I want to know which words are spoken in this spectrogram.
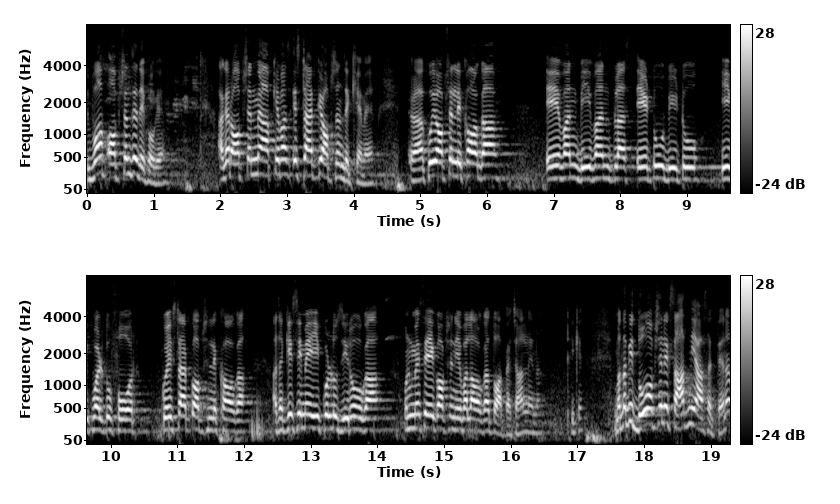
वो आप ऑप्शन से देखोगे। अगर ऑप्शन में आपके पास इस टाइप के ऑप्शन दिखे हुए कोई ऑप्शन लिखा होगा A one B one plus A two B two equal to four कोई इस टाइप का ऑप्शन लिखा होगा। अच्छा किसी में इक्वल टू ज़ीरो होगा, उनमें से एक ऑप्शन ये वाला होगा तो आप पहचान लेना, ठीक है? मतलब ये दो ऑप्शन एक साथ नहीं आ सकते ना।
